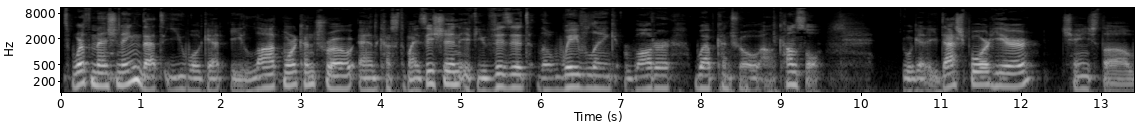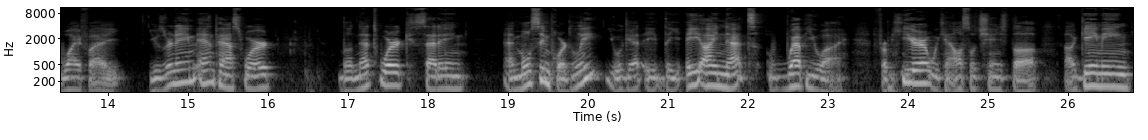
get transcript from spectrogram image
It's worth mentioning that you will get a lot more control and customization if you visit the Wavlink Router Web Control uh, Console. You will get a dashboard here, change the Wi-Fi username and password, the network setting, and most importantly, you will get a, the AINet web UI. From here, we can also change the uh, gaming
